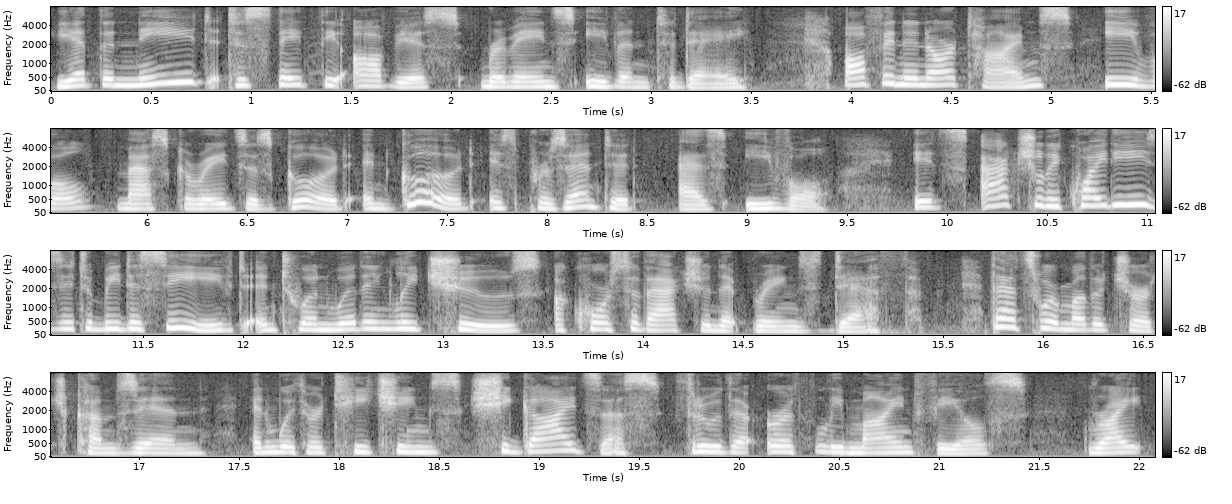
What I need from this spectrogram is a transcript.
Yet the need to state the obvious remains even today. Often in our times, evil masquerades as good, and good is presented as evil. It's actually quite easy to be deceived and to unwittingly choose a course of action that brings death. That's where Mother Church comes in, and with her teachings, she guides us through the earthly minefields right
